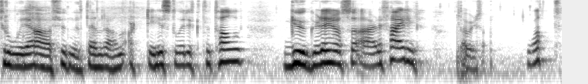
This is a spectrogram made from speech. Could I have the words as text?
tror jeg har funnet en eller annen artig historisk detalj, googler, og så er det feil, da blir det sånn What?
